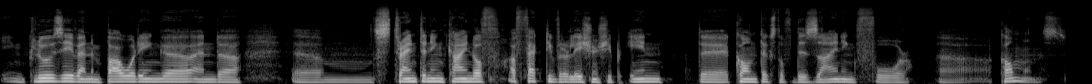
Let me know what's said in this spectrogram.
inclusive and empowering uh, and uh, um, strengthening kind of affective relationship in the context of designing for uh, commons?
